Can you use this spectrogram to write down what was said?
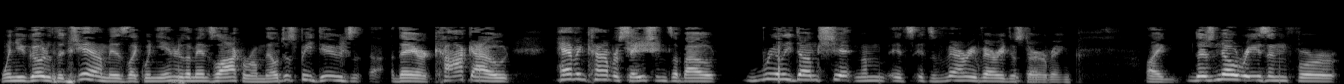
when you go to the gym is like when you enter the men's locker room. They'll just be dudes uh, there cock out having conversations about really dumb shit, and I'm, it's it's very very disturbing. Like there's no reason for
